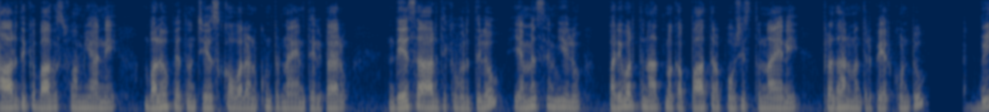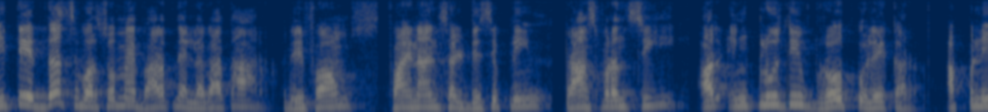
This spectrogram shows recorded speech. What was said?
ఆర్థిక భాగస్వామ్యాన్ని బలోపేతం చేసుకోవాలనుకుంటున్నాయని తెలిపారు. దేశ ఆర్థిక వృద్ధిలో ఎంఎస్ఎంఈలు పరివర్తనాత్మక పాత్ర పోషిస్తున్నాయని ప్రధానమంత్రి పేర్కొంటూ बीते दस वर्षों में भारत ने लगातार रिफॉर्म्स फाइनेंशियल डिसिप्लिन ट्रांसपेरेंसी और इंक्लूसिव ग्रोथ को लेकर अपनी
